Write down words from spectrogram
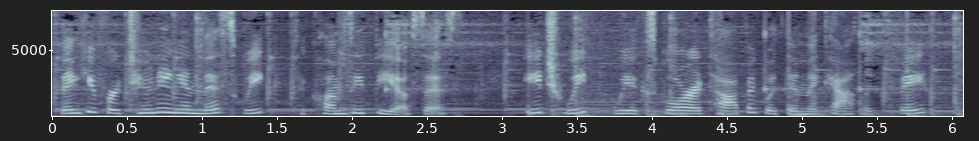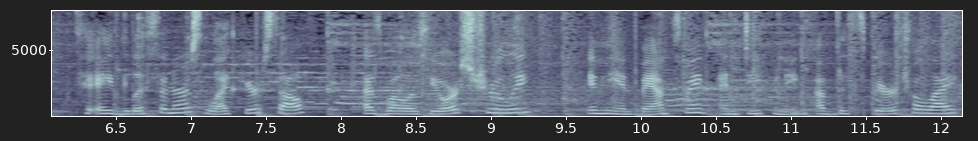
Thank you for tuning in this week to Clumsy Theosis. Each week, we explore a topic within the Catholic faith to aid listeners like yourself, as well as yours truly, in the advancement and deepening of the spiritual life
